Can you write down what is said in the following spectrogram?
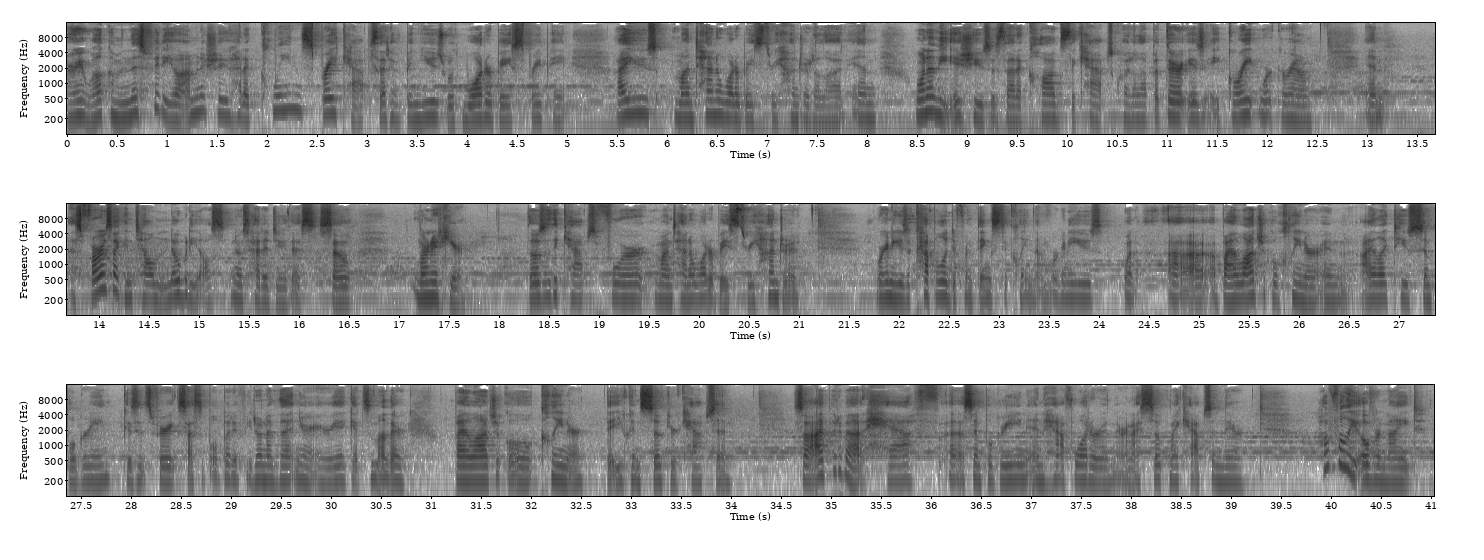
Alright, welcome. In this video, I'm going to show you how to clean spray caps that have been used with water-based spray paint. I use Montana Water-Based 300 a lot, and one of the issues is that it clogs the caps quite a lot, but there is a great workaround. And as far as I can tell, nobody else knows how to do this, so learn it here. Those are the caps for Montana Water-Based 300. We're going to use a couple of different things to clean them. We're going to use what, uh, a biological cleaner, and I like to use Simple Green because it's very accessible. But if you don't have that in your area, get some other biological cleaner that you can soak your caps in. So I put about half uh, Simple Green and half water in there, and I soak my caps in there, hopefully overnight,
